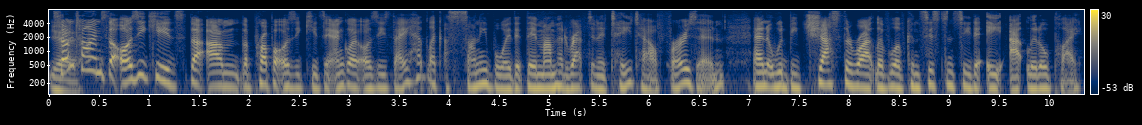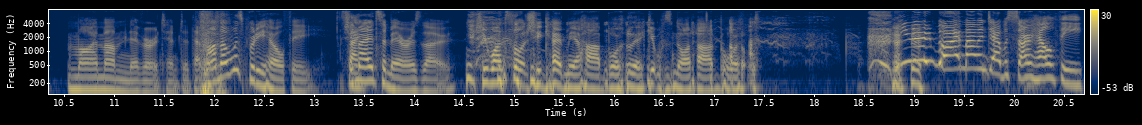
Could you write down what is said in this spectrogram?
Yeah. Sometimes the Aussie kids, the um the proper Aussie kids, the Anglo Aussies, they had like a sunny boy that their mum had wrapped in a tea towel, frozen, and it would be just the right level of consistency to eat at Little Play. My mum never attempted that. My mum was pretty healthy. She Same. made some errors though. She once thought she gave me a hard boiled egg. It was not hard boiled. you know, mum and dad were so healthy.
